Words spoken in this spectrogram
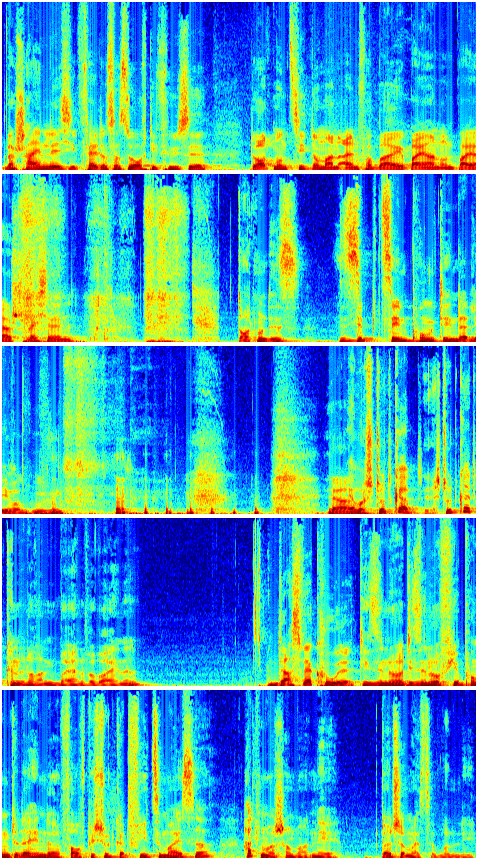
wahrscheinlich fällt uns das so auf die Füße. Dortmund zieht nochmal an allen vorbei. Bayern und Bayer schwächeln. Dortmund ist 17 Punkte hinter Leverkusen. Ja, ja, aber Stuttgart, Stuttgart könnte doch an Bayern vorbei, ne? das wäre cool. Die sind nur, die sind nur vier Punkte dahinter. VfB Stuttgart Vizemeister. Hatten wir schon mal. Nee, Deutscher Meister wurden die.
